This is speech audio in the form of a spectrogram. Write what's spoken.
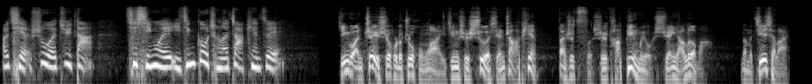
而且数额巨大，其行为已经构成了诈骗罪。尽管这时候的朱红啊，已经是涉嫌诈骗，但是此时他并没有悬崖勒马。那么接下来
